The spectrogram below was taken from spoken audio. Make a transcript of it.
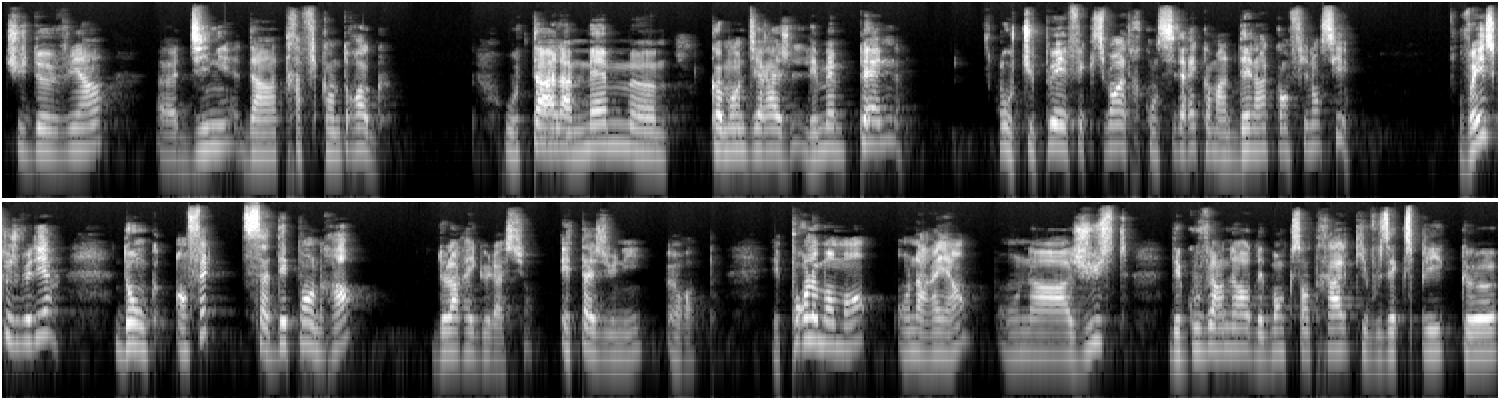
tu deviens euh, digne d'un trafiquant de drogue, ou tu as la même, euh, comment dirais-je, les mêmes peines, où tu peux effectivement être considéré comme un délinquant financier. Vous voyez ce que je veux dire? Donc, en fait, ça dépendra de la régulation. États-Unis, Europe. Et pour le moment, on n'a rien. On a juste des gouverneurs des banques centrales qui vous expliquent que,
